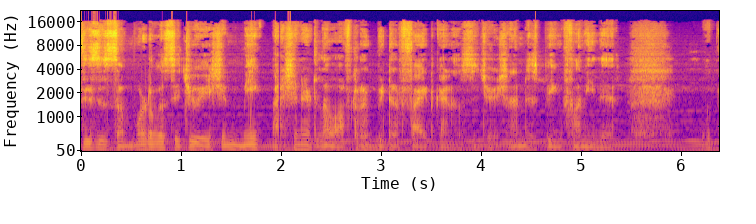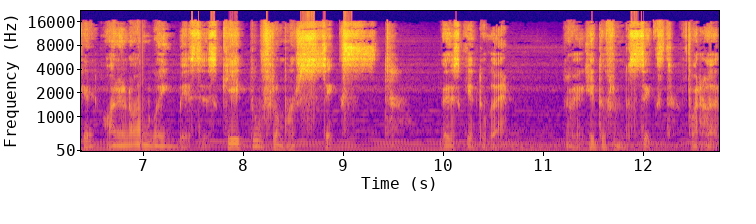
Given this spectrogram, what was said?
This is somewhat of a situation, make passionate love after a bitter fight kind of situation. I'm just being funny there. Okay, on an ongoing basis. Ketu from her sixth. Where is Ketu guy? Okay, Ketu from the sixth for her.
